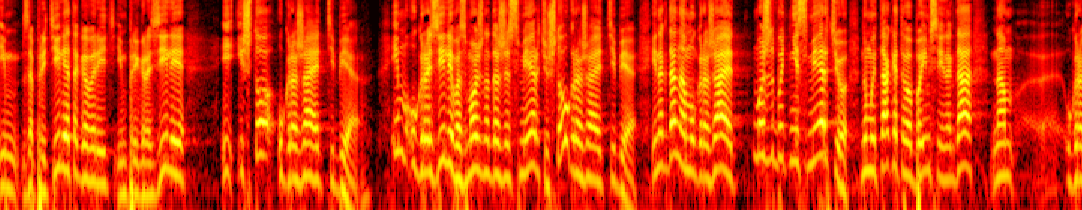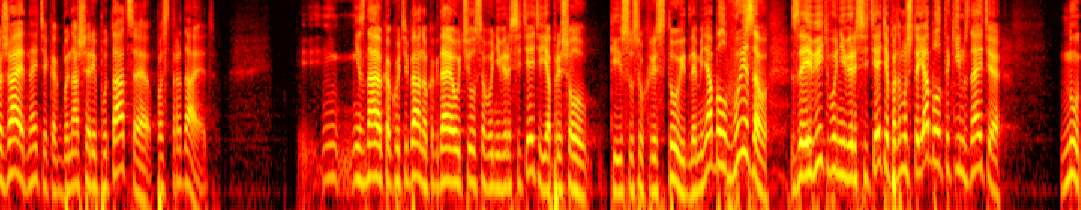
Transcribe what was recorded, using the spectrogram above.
им запретили это говорить, им пригрозили. И, и что угрожает тебе? Им угрозили, возможно, даже смертью. Что угрожает тебе? Иногда нам угрожает, может быть, не смертью, но мы так этого боимся. Иногда нам э, угрожает, знаете, как бы наша репутация пострадает. Не знаю, как у тебя, но когда я учился в университете, я пришел к Иисусу Христу, и для меня был вызов заявить в университете, потому что я был таким, знаете, ну,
